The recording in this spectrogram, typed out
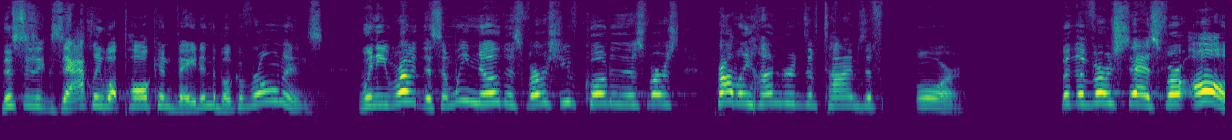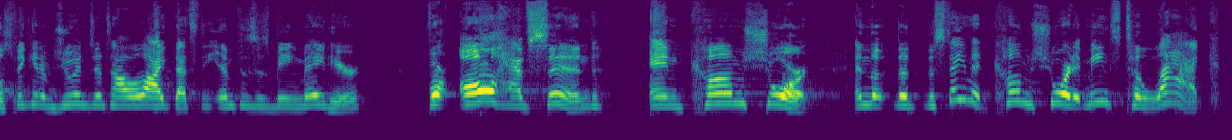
This is exactly what Paul conveyed in the book of Romans when he wrote this. And we know this verse, you've quoted this verse probably hundreds of times, if more. But the verse says, For all, speaking of Jew and Gentile alike, that's the emphasis being made here, for all have sinned and come short. And the, the, the statement come short, it means to lack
